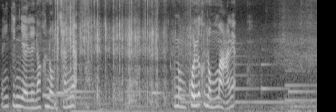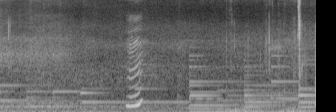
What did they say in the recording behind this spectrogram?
อันนี้กินใหญ่เลยเนาะขนมฉันเนี่ย ขนมคนหรือขนมหมาเนี่ย หืมไป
